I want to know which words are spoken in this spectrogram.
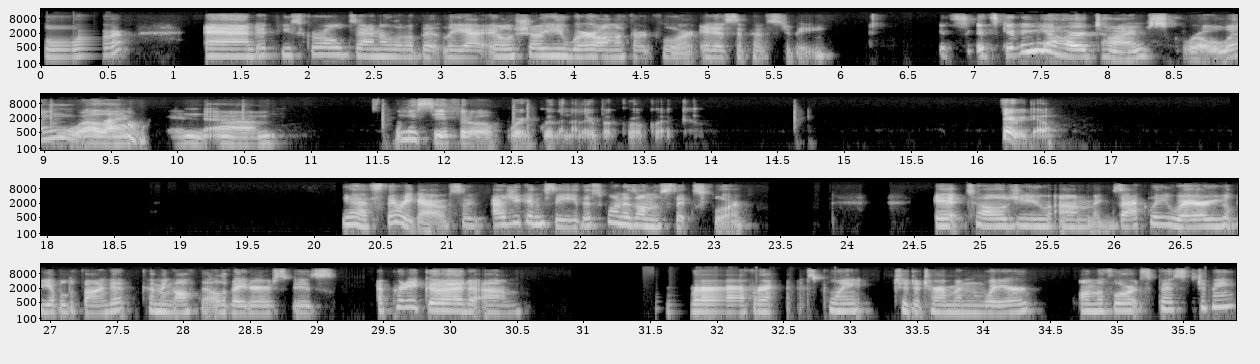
floor. And if you scroll down a little bit, Leah, it'll show you where on the third floor it is supposed to be. It's, it's giving me a hard time scrolling while oh. I'm in, um, let me see if it'll work with another book real quick. There we go. Yes, there we go. So as you can see, this one is on the sixth floor. It tells you um, exactly where you'll be able to find it. Coming off the elevators is a pretty good um, reference point to determine where on the floor it's supposed to be.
